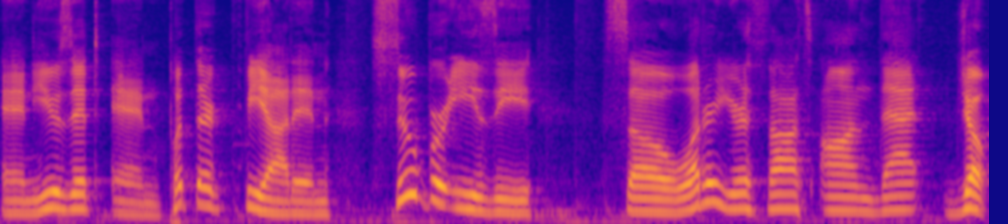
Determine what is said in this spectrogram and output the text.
and use it and put their fiat in. Super easy. So, what are your thoughts on that, joke?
